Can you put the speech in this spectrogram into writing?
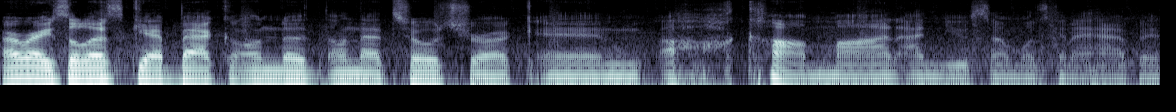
All right, so let's get back on the on that tow truck and oh come on, I knew something was gonna happen.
